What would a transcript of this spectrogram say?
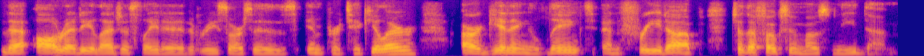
that already legislated resources in particular are getting linked and freed up to the folks who most need them.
